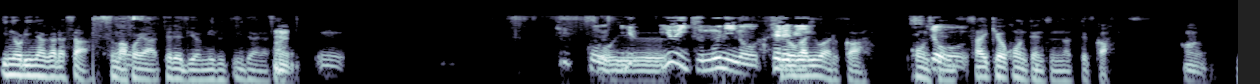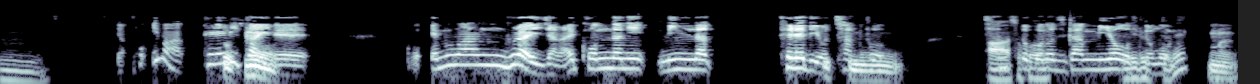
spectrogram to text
祈りながらさ、スマホやテレビを見るみたいなさ、はいうん。結そ構ういうゆ唯一無二のテレ広がりビはあるか。コン視聴テンツ、最強コンテンツになってるか。はい。うん。いや、今、テレビ界で、こう M1 ぐらいじゃない？こんなにみんなテレビをちゃんと、うんちゃんとこの時間見よう見って思う。ね。はい。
